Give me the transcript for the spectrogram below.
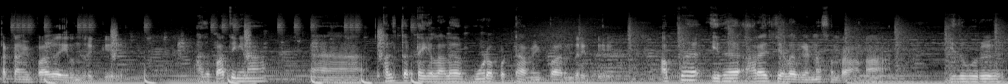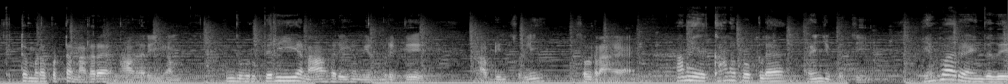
கட்டமைப்பாக இருந்திருக்கு. அது பார்த்திங்கன்னா கல்தட்டைகளால் மூடப்பட்ட அமைப்பாக இருந்திருக்கு. அப்போ இதை ஆராய்ச்சியாளர்கள் என்ன சொல்கிறாங்கன்னா இது ஒரு திட்டமிடப்பட்ட நகர நாகரிகம். இங்கே ஒரு பெரிய நாகரிகம் இருந்திருக்கு. அப்படின்னு சொல்லி சொல்கிறாங்க ஆனால் இது காலப்போக்கில் அழிஞ்சு போச்சு. எவ்வாறு அழிந்தது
